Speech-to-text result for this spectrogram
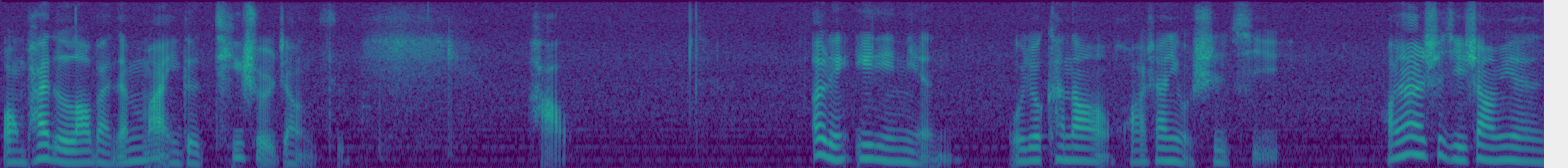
网拍的老板在卖一个 T 恤这样子。好，二零一零年我就看到华山有市集，华山的市集上面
